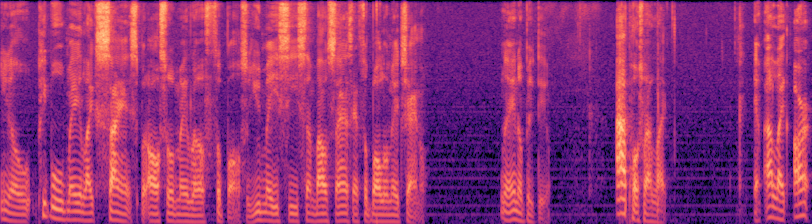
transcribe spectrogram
You know, people may like science, but also may love football. So you may see something about science and football on their channel. No, ain't no big deal. I post what I like. If I like art,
